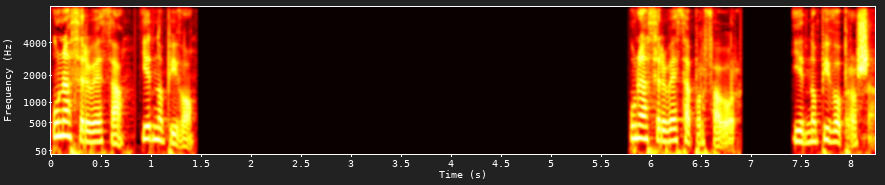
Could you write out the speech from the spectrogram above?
Una cerveza. Jedno piwo. Una cerveza, por favor. Jedno piwo, proszę.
